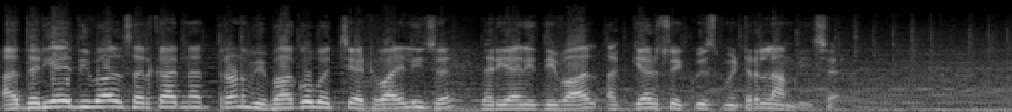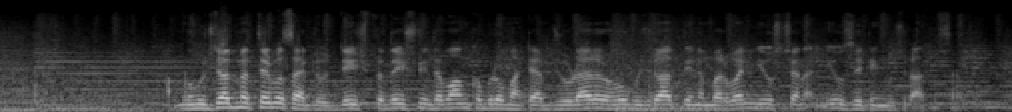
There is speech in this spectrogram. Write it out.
આ દરિયાઈ દિવાલ સરકારના ત્રણ વિભાગો વચ્ચે અટવાયેલી છે. દરિયાની દિવાલ અગિયારસો એકવીસ મીટર લાંબી છે. આપણું ગુજરાતમાં અત્યારે બસ આટલું દેશ, પ્રદેશની તમામ ખબરો માટે આપ જોડાયેલા રહો. ગુજરાતની number one news channel news eighteen Gujarati સાથે.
